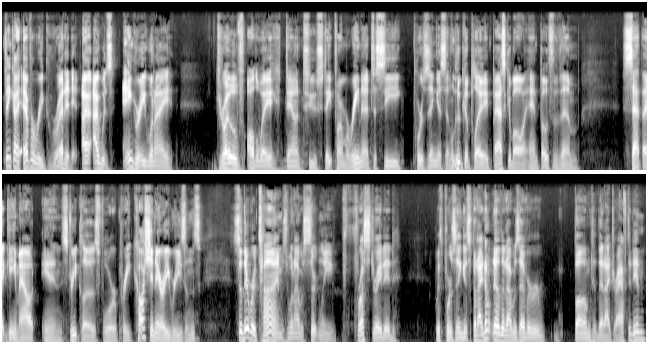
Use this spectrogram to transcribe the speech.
think I ever regretted it. I, I was angry when I drove all the way down to State Farm Arena to see Porzingis and Luka play basketball, and both of them sat that game out in street clothes for precautionary reasons. So there were times when I was certainly frustrated with Porzingis, but I don't know that I was ever bummed that I drafted him.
